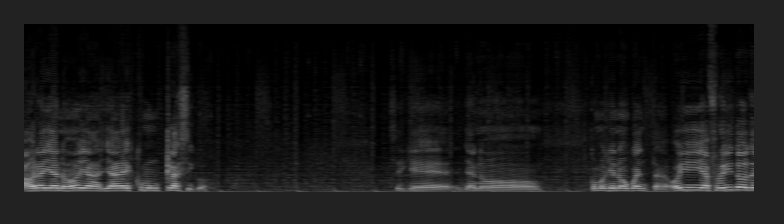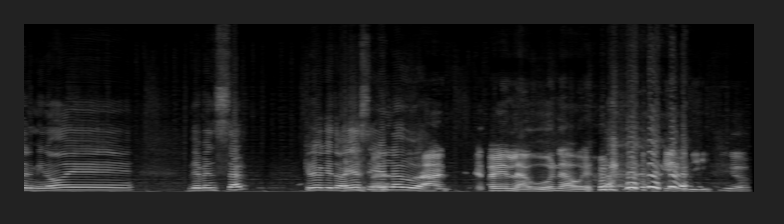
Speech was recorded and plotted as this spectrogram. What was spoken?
ahora ya no, ya, ya es como un clásico. Así que ya no. Como que no cuenta. Oye, y Afrodito terminó de, de pensar. Creo que todavía sigue en la duda. Ah, estoy en laguna, weón. qué brígido.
